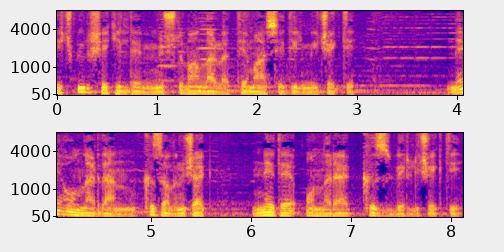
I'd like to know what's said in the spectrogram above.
hiçbir şekilde Müslümanlarla temas edilmeyecekti. Ne onlardan kız alınacak ne de onlara kız verilecekti.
